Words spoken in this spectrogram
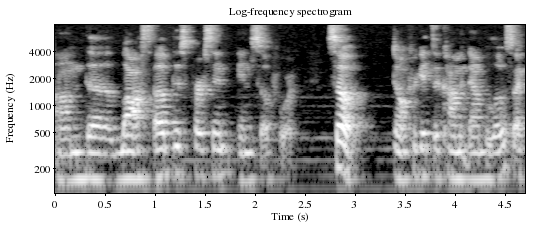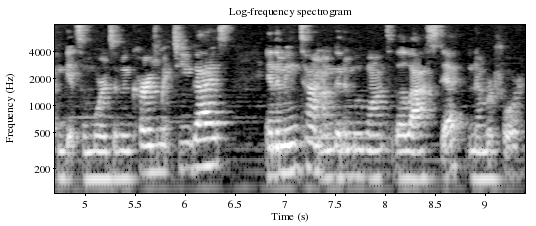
um, the loss of this person, and so forth. So don't forget to comment down below so I can get some words of encouragement to you guys. In the meantime, I'm going to move on to the last deck, number four.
